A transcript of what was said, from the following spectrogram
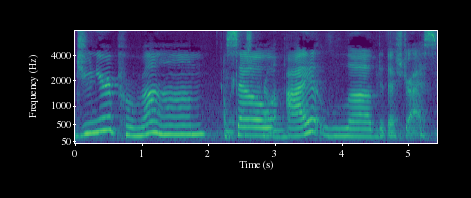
junior prom. Oh my gosh, so prom. I loved this dress.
